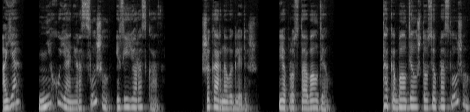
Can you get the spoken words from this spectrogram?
А я нихуя не расслышал из ее рассказа. Шикарно выглядишь. Я просто обалдел. Так обалдел, что все прослушал?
